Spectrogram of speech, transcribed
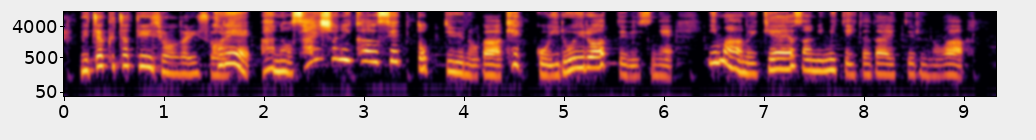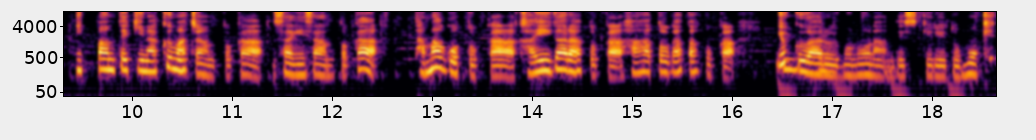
めちゃくちゃテンション上がりそう。これあの最初に買うセットっていうのが結構いろいろあってですね今あの IKEA 屋さんに見ていただいてるのは一般的なクマちゃんとかウサギさんとか卵とか貝殻とかハート型とかよくあるものなんですけれども、結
